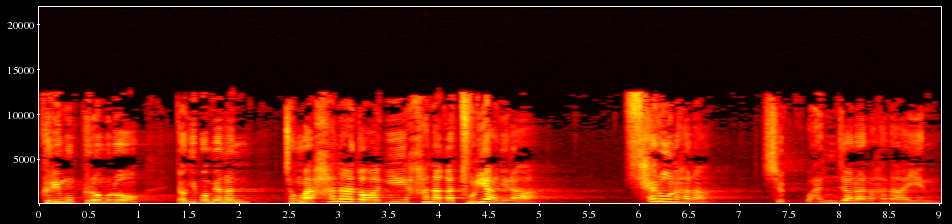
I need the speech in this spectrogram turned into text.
그러므로 여기 보면은 정말 하나 더하기 하나가 둘이 아니라 새로운 하나, 즉 완전한 하나인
